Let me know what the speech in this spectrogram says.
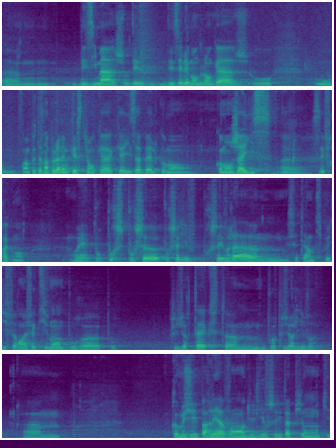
euh, des images ou des, éléments de langage ou, enfin, peut-être un peu la même question qu'à Isabelle, comment, comment jaillissent euh, ces fragments? Oui, pour, pour, ce, pour ce livre, pour ce livre-là, euh, c'était un petit peu différent. Effectivement, pour, euh, plusieurs textes ou pour plusieurs livres. comme j'ai parlé avant du livre sur les papillons, qui,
